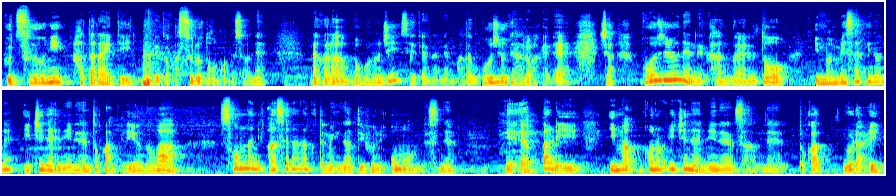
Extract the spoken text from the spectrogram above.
普通に働働いていったりとかすると思うんですよね。だから僕の人生というのはね、まだ50年あるわけで、じゃあ50年で考えると、今目先のね、1年2年とかっていうのは、そんなに焦らなくてもいいなっていうふうに思うんですね。でやっぱり今この1年2年3年とかぐらい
